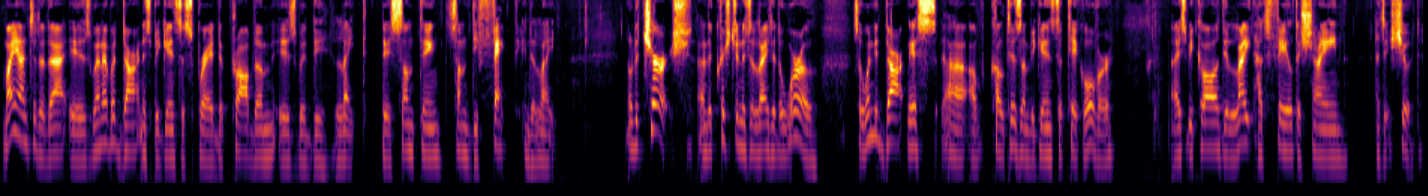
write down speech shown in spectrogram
My answer to that is whenever darkness begins to spread, the problem is with the light. There's something, some defect in the light. No, the church and the Christian is the light of the world. So when the darkness uh, of cultism begins to take over, uh, it's because the light has failed to shine as it should.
